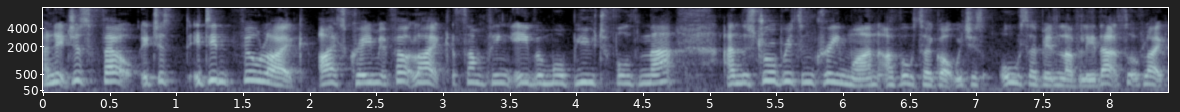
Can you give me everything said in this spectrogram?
And it just felt, it just, it didn't feel like ice cream. It felt like something even more beautiful than that. And the strawberries and cream one I've also got, which has also been lovely. That's sort of like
